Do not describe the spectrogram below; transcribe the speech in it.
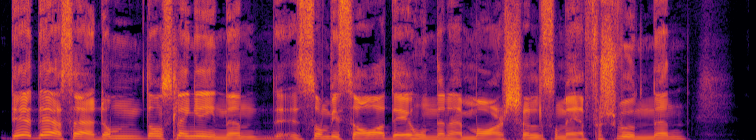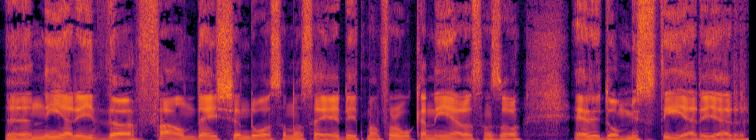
det, det är så här, de, de slänger in en, som vi sa, det är hon den här Marshall som är försvunnen ner i the foundation då som de säger, dit man får åka ner och sen så är det de mysterier,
